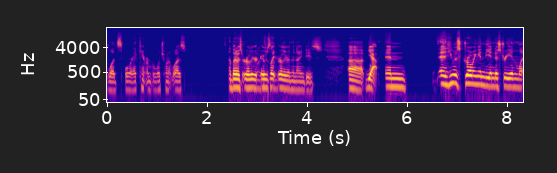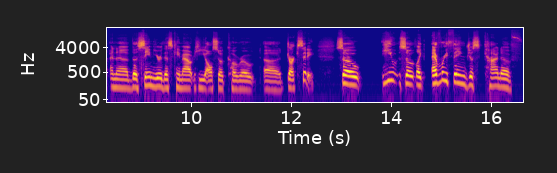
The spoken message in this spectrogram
Bloodsport. I can't remember which one it was, but it was earlier. It was like earlier in the nineties. Uh, yeah, and and he was growing in the industry, and and uh, the same year this came out, he also co-wrote uh, Dark City. So he so like everything just kind of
